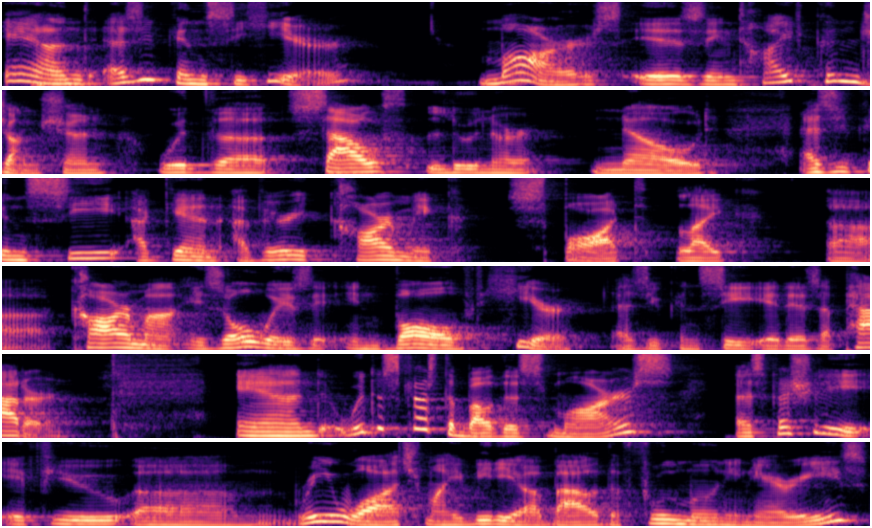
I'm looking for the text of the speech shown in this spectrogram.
And as you can see here, Mars is in tight conjunction with the south lunar node. As you can see, again, a very karmic spot like uh, karma is always involved here. As you can see, it is a pattern. And we discussed about this Mars especially if you um, rewatch my video about the full moon in Aries.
